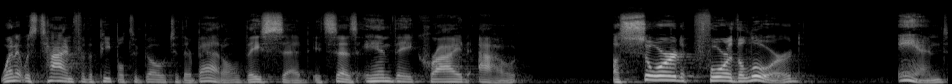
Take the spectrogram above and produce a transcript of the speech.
When it was time for the people to go to their battle, they said, it says, and they cried out, a sword for the Lord and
